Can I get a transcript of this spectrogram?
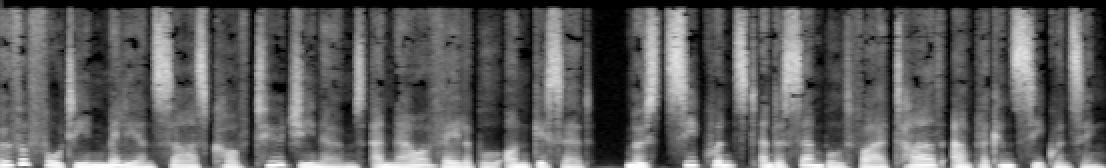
Over 14 million SARS CoV 2 genomes are now available on GISAID, most sequenced and assembled via tiled amplicon sequencing.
